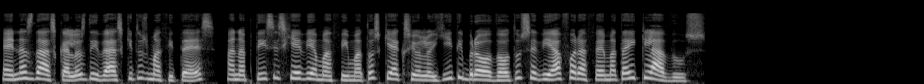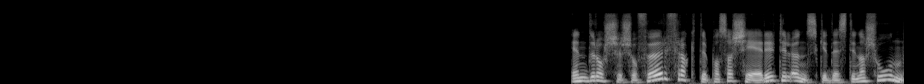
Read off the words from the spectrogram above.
Ένας δάσκαλος διδάσκει τους μαθητές, αναπτύσσει σχέδια μαθήματος και αξιολογεί την πρόοδό τους σε διάφορα θέματα ή κλάδους. En drosjesjåfør frakter passasjerer til ønskedestinasjon.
